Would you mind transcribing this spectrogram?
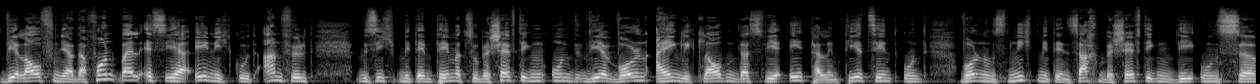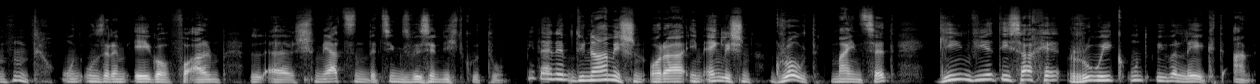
wir laufen ja davon, weil es sich ja eh nicht gut anfühlt, sich mit dem Thema zu beschäftigen und wir wollen eigentlich glauben, dass wir eh talentiert sind und wollen uns nicht mit den Sachen beschäftigen, die uns äh, hm, und unserem Ego vor allem äh, schmerzen bzw. nicht gut tun. Mit einem dynamischen oder im Englischen Growth Mindset gehen wir die Sache ruhig und überlegt an.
